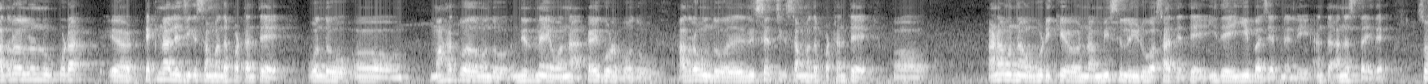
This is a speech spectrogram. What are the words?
ಅದರಲ್ಲೂ ಕೂಡ ಟೆಕ್ನಾಲಜಿಗೆ ಸಂಬಂಧಪಟ್ಟಂತೆ ಒಂದು ಮಹತ್ವದ ಒಂದು ನಿರ್ಣಯವನ್ನು ಕೈಗೊಳ್ಬೋದು. ಅದರ ಒಂದು ರಿಸರ್ಚ್ಗೆ ಸಂಬಂಧಪಟ್ಟಂತೆ ಹಣವನ್ನು, ಹೂಡಿಕೆಯನ್ನು ಮೀಸಲು ಇಡುವ ಸಾಧ್ಯತೆ ಇದೆ ಈ ಬಜೆಟ್ನಲ್ಲಿ ಅಂತ ಅನ್ನಿಸ್ತಾ ಇದೆ. ಸೊ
